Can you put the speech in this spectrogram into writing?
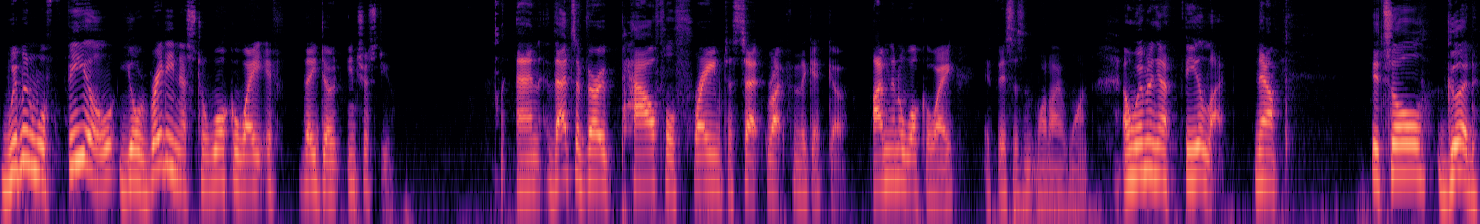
women will feel your readiness to walk away if they don't interest you. And that's a very powerful frame to set right from the get go. I'm going to walk away if this isn't what I want. And women are going to feel like. Now, it's all good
